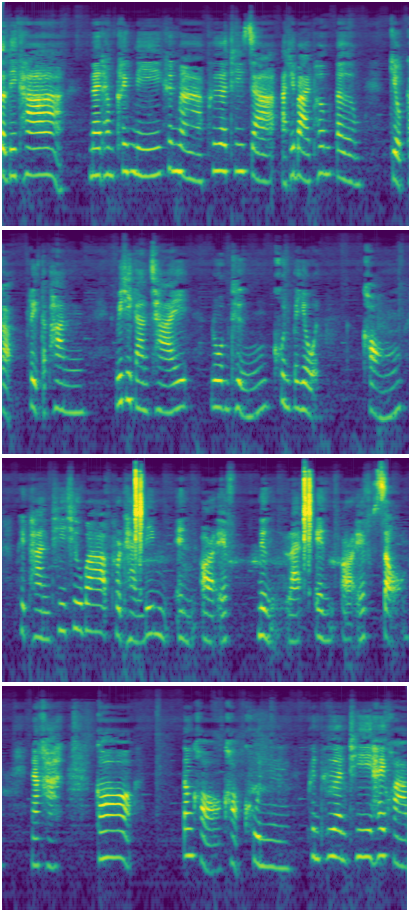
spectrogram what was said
วัสดีค่ะ นายทำคลิปนี้ขึ้นมาเพื่อที่จะอธิบายเพิ่มเติม เกี่ยวกับผลิตภัณฑ์ วิธีการใช้รวมถึงคุณประโยชน์ของผลิตภัณฑ์ที่ชื่อว่า Protandim NRF 1 และ NRF 2 นะคะ ก็ต้องขอขอบคุณเพื่อนๆที่ให้ความ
